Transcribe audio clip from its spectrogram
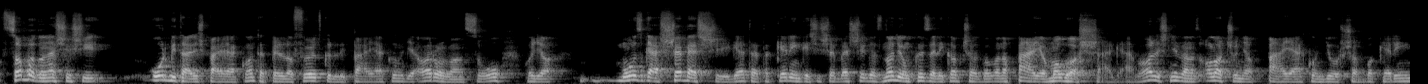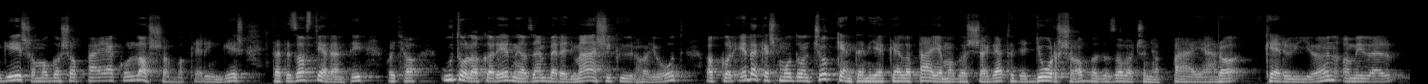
szabadon esési orbitális pályákon, tehát például a föld körüli pályákon ugye arról van szó, hogy a mozgás sebessége, tehát a keringési sebesség az nagyon közeli kapcsolatban van a pálya magasságával, és nyilván az alacsonyabb pályákon gyorsabb a keringés, a magasabb pályákon lassabb a keringés. Tehát ez azt jelenti, hogy ha utol akar érni az ember egy másik űrhajót, akkor érdekes módon csökkentenie kell a pálya magasságát, hogy egy gyorsabb, az az alacsonyabb pályára kerüljön, amivel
